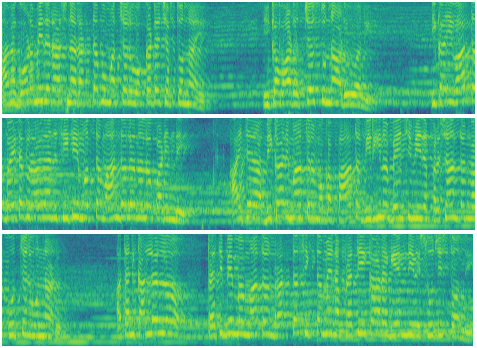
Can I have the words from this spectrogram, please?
ఆమె గోడ మీద రాసిన రక్తపు మచ్చలు ఒక్కటే చెప్తున్నాయి. ఇక వాడు వచ్చేస్తున్నాడు అని. ఇక ఈ వార్త బయటకు రాగానే సిటీ మొత్తం ఆందోళనలో పడింది. అయితే ఆ బికారి మాత్రం ఒక పాత విరిగిన బెంచ్ మీద ప్రశాంతంగా కూర్చొని ఉన్నాడు. అతని కళ్ళల్లో ప్రతిబింబం మాత్రం రక్తసిక్తమైన ప్రతీకార గేమ్ని సూచిస్తోంది.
